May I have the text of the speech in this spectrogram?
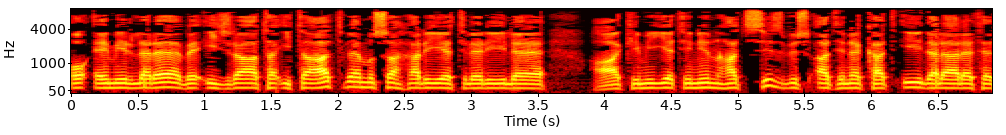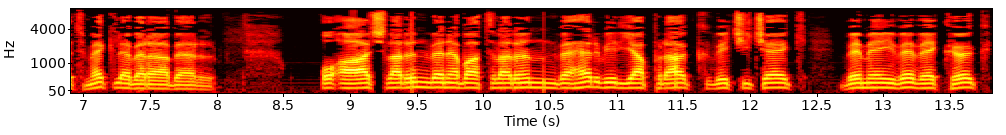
o emirlere ve icraata itaat ve musahhariyetleriyle hakimiyetinin hadsiz büs'atine kat'î delalet etmekle beraber o ağaçların ve nebatların ve her bir yaprak ve çiçek ve meyve ve kök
